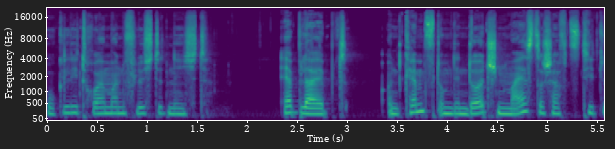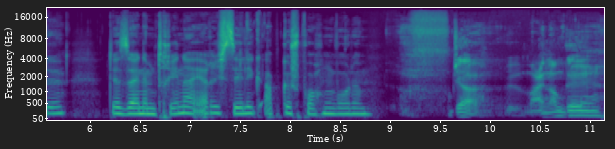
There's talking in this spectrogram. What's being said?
Rukeli Treumann flüchtet nicht. Er bleibt und kämpft um den deutschen Meisterschaftstitel, der seinem Trainer Erich Selig abgesprochen wurde. Ja, mein Onkel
